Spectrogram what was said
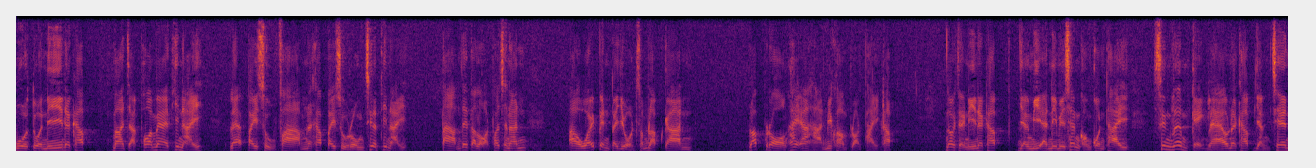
วัวตัวนี้นะครับมาจากพ่อแม่ที่ไหน และไปสู่ฟาร์มนะครับไปสู่โรงเชือดที่ไหน ตามได้ตลอดเพราะฉะนั้นเอาไว้เป็นประโยชน์สำหรับการรับรองให้อาหารมีความปลอดภัยครับ นอกจากนี้นะครับยังมีแอนิเมชันของคนไทย ซึ่งเริ่มเก่งแล้วนะครับ อย่างเช่น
